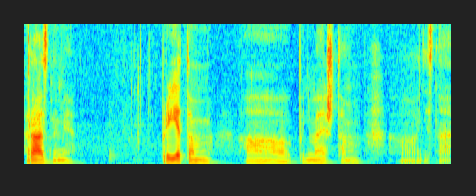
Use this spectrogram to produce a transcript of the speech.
разными. При этом, а, понимаешь, там, а, не знаю,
